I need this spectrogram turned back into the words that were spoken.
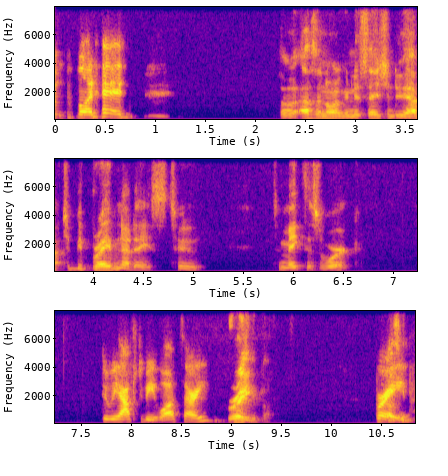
but. Uh, so, as an organization, do you have to be brave nowadays to to make this work? Do we have to be what? Sorry. Brave. Brave. As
